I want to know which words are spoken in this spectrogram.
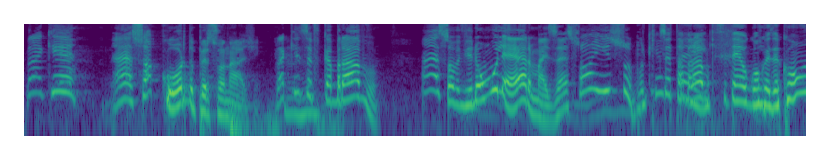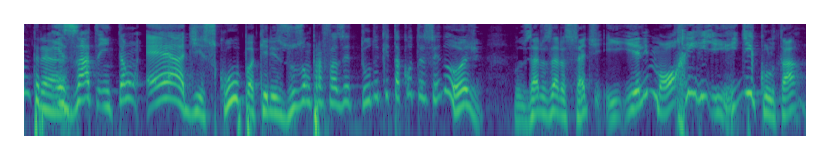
Pra quê? É só a cor do personagem. Pra que você fica bravo? Ah, só virou mulher, mas é só isso. Por que, que você tá Tem, bravo? que Você tem alguma coisa contra? Exato, então é a desculpa que eles usam pra fazer tudo que tá acontecendo hoje. O 007, e, e ele morre ri- ridículo, tá?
